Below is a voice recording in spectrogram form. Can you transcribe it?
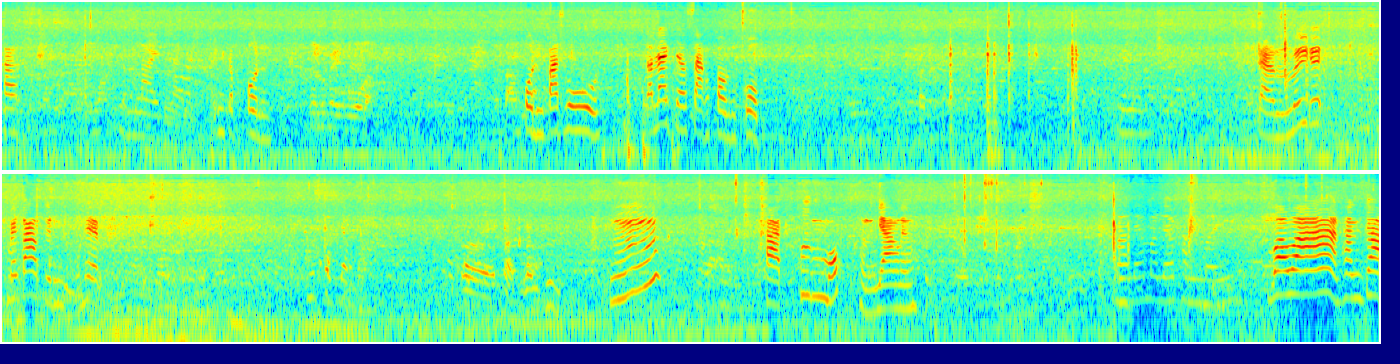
ค่ะน้ำลายไหลเป็นกระป่นป่นปลาทู ตอนแรกจะสั่งป่นกบ แต่ไม่ได้ไม่กล้ากินอยู่กรุงเทพนี่ครบยังเอ่อผัดรังพึ่งหืมขาดพึ่งมกเห็นยางหนึ่งมาแล้วมาแล้วทันไหมว่าว่าทันจ้า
